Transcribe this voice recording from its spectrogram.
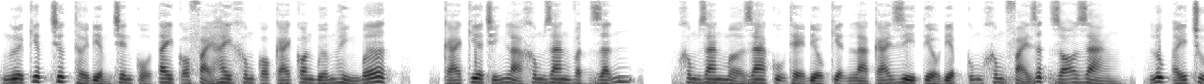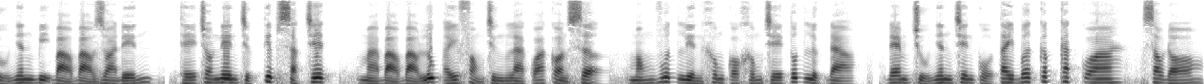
ngươi kiếp trước thời điểm trên cổ tay có phải hay không có cái con bướm hình bớt? Cái kia chính là không gian vật dẫn. Không gian mở ra cụ thể điều kiện là cái gì tiểu điệp cũng không phải rất rõ ràng. Lúc ấy chủ nhân bị bảo bảo doa đến, thế cho nên trực tiếp sặc chết, mà bảo bảo lúc ấy phỏng chừng là quá còn sợ, móng vuốt liền không có khống chế tốt lực đạo, đem chủ nhân trên cổ tay bớt cấp cắt qua, sau đó,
